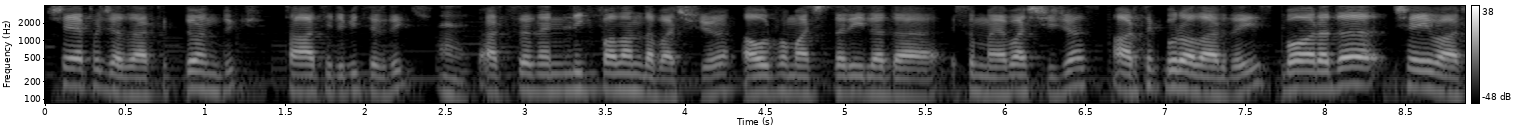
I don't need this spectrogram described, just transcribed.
şey yapacağız artık. Döndük. Tatili bitirdik. Evet. Artık zaten lig falan da başlıyor. Avrupa maçlarıyla da ısınmaya başlayacağız. Artık buralardayız. Bu arada şey var.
